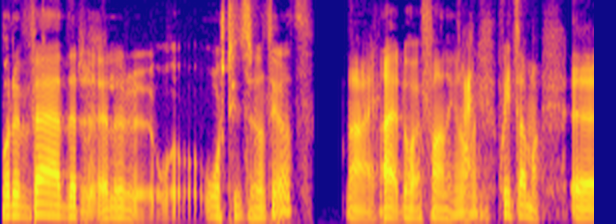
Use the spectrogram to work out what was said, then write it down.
Var det väder eller årstidsrelaterat? nej, Nej, då har jag fan ingen aning. Skitsamma. Eh,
